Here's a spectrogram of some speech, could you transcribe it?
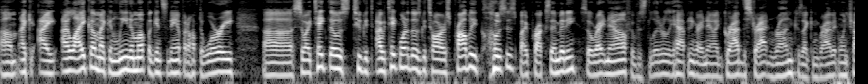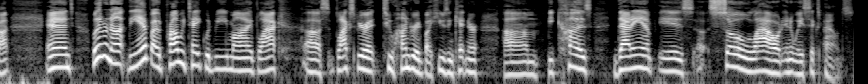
Um, I, I I like them. I can lean them up against an amp. I don't have to worry. Uh, so I take those two. I would take one of those guitars, probably closest by proximity. So right now, if it was literally happening right now, I'd grab the Strat and run because I can grab it in one shot. And believe it or not, the amp I would probably take would be my black uh, Black Spirit 200 by Hughes and Kettner um, because that amp is uh, so loud and it weighs six pounds.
